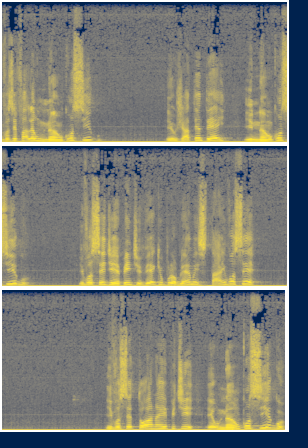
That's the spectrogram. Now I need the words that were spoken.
você fala, eu não consigo. Eu já tentei e não consigo. E você de repente vê que o problema está em você. E você torna a repetir: eu não consigo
